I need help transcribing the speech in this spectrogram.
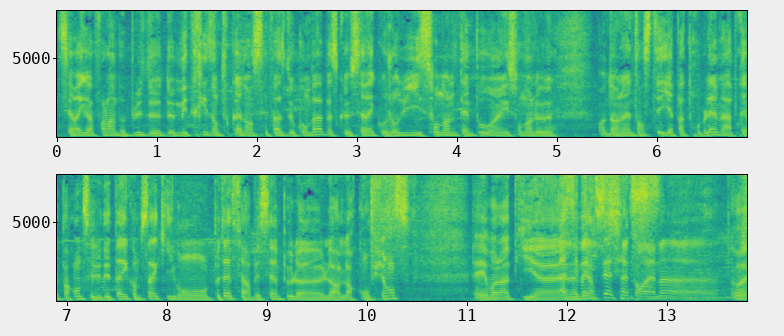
C'est vrai qu'il va falloir un peu plus de, de maîtrise, en tout cas, dans ces phases de combat, parce que c'est vrai qu'aujourd'hui, ils sont dans le tempo, hein, ils sont dans le, dans l'intensité, il n'y a pas de problème. Après, par contre, c'est les détails comme ça qui vont peut-être faire baisser un peu leur confiance. Et voilà, puis euh, là à c'est l'inverse, manifeste hein, quand même hein. Ouais,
